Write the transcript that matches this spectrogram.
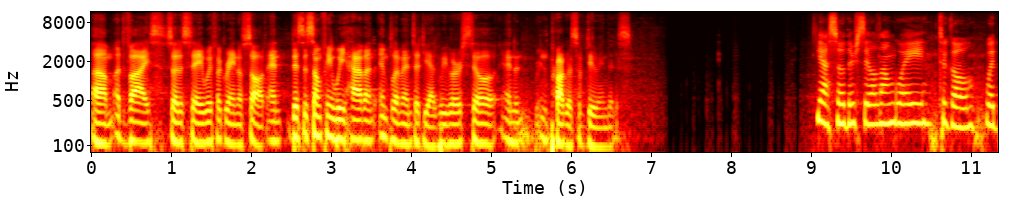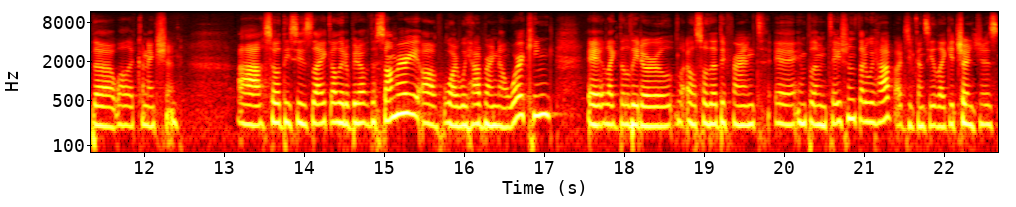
um, advice, so to say, with a grain of salt. And this is something we haven't implemented yet. We were still in, in progress of doing this. Yeah, so there's still a long way to go with the wallet connection. Uh, so this is like a little bit of the summary of what we have right now working, uh, like the literal, also the different uh, implementations that we have. As you can see, like it changes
